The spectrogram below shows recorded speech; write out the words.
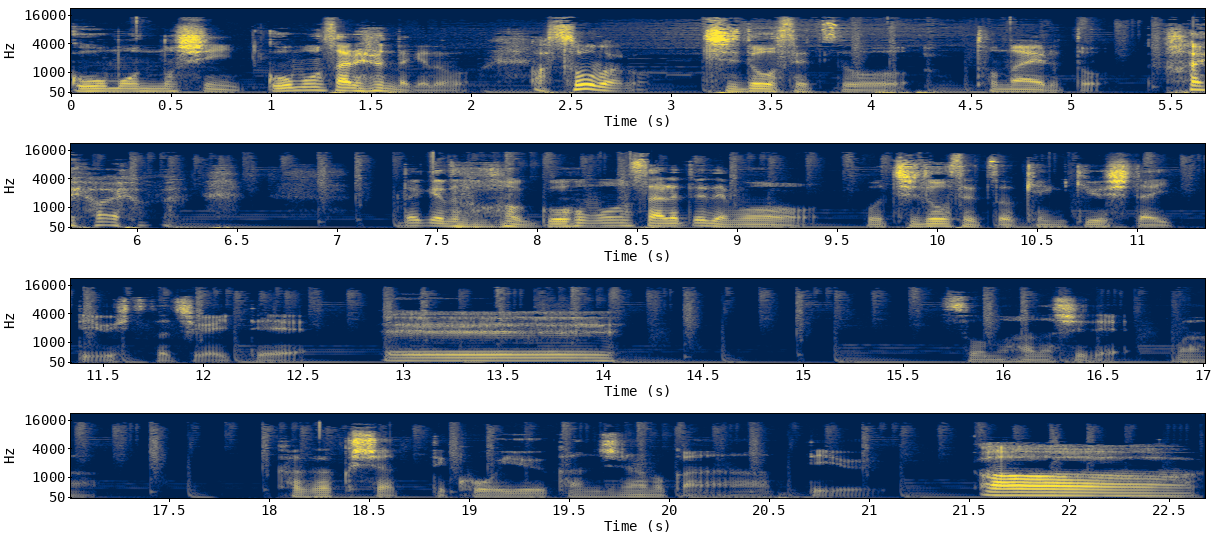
拷問のシーン。拷問されるんだけど、あ、そうなの？地動説を唱えると。はいはいはい。だけど、拷問されてでも、こう地動説を研究したいっていう人たちがいて、えー、その話で、まあ、科学者ってこういう感じなのかなっていう。あ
